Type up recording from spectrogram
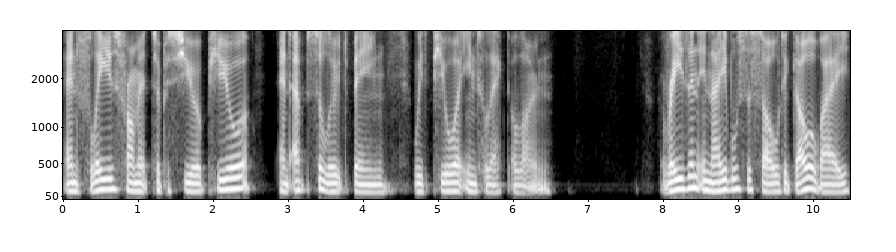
and flees from it to pursue pure and absolute being with pure intellect alone. Reason enables the soul to go away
